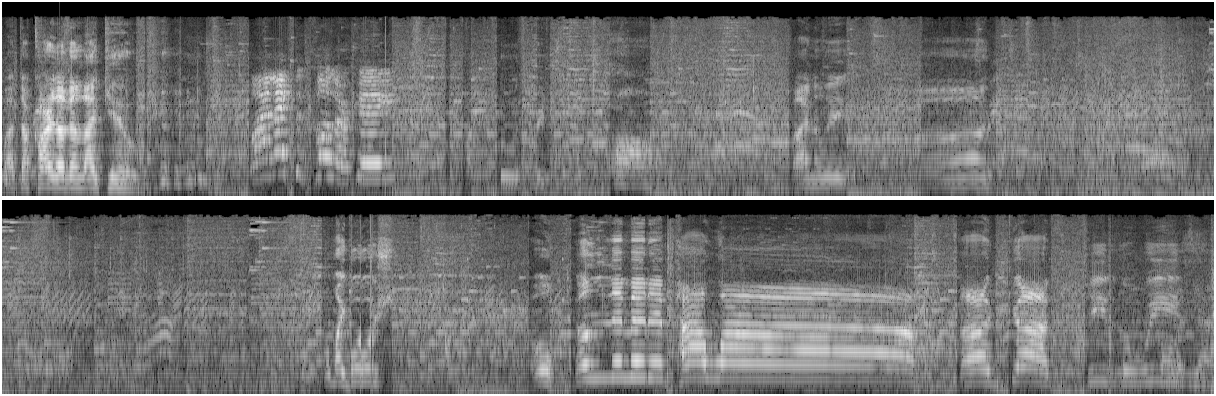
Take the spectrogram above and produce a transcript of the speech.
But the car doesn't like you! Well, I like the color, okay? Ooh, it's pretty. Oh, Finally. My gosh! Oh, unlimited power! Oh god! Jeez Louise! Oh, yeah.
